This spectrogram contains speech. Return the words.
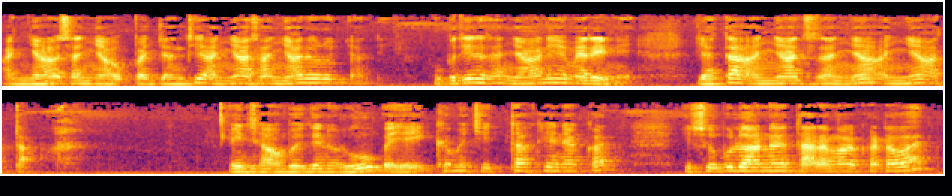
අඤ්ඤා සංඥා උපජ්ජಂತಿ අඤ්ඤා සංඥා නිරුද්ධಂತಿ. උපදින සංඥානේ මැරෙන්නේ. යත අඤ්ඤාච සංඥා අඤ්ඤා අත්ත. ඒ නිසා ඔබ කියන රූපයේ එකම චිත්තක්ෂණයක්වත් ඉසුබුලාන තරමකටවත්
